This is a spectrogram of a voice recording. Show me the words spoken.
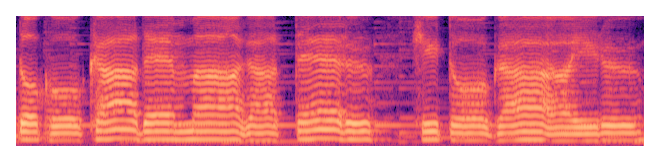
どこかで曲がってる人がいる。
